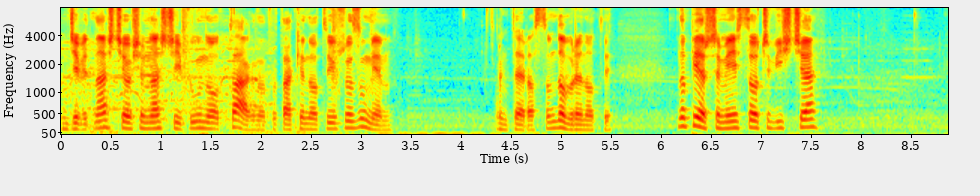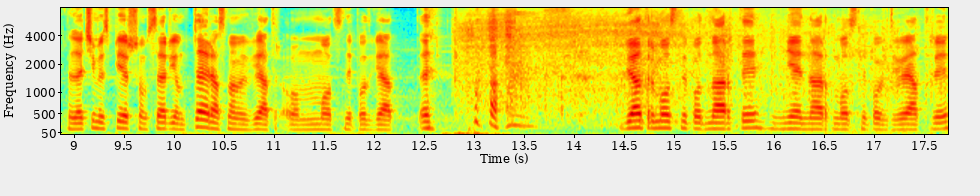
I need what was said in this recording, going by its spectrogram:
19, 18,5, no tak, no to takie noty już rozumiem. Teraz są dobre noty. No pierwsze miejsce oczywiście. Lecimy z pierwszą serią. Teraz mamy wiatr o mocny pod wiatr. wiatr mocny pod narty, nie nart mocny pod wiatry.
